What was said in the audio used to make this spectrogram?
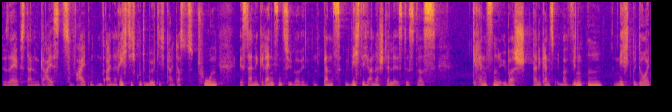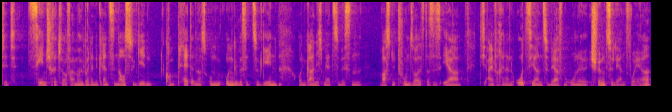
selbst, deinen Geist zu weiten. Und eine richtig gute Möglichkeit, das zu tun, ist deine Grenzen zu überwinden. Ganz wichtig an der Stelle ist es, dass Grenzen über, deine Grenzen überwinden nicht bedeutet, zehn Schritte auf einmal über deine Grenze hinauszugehen, komplett in das Un Ungewisse zu gehen und gar nicht mehr zu wissen, was du tun sollst. Das ist eher, dich einfach in einen Ozean zu werfen, ohne schwimmen zu lernen vorher,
